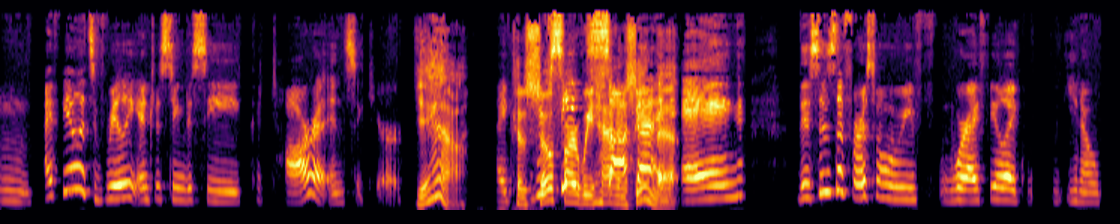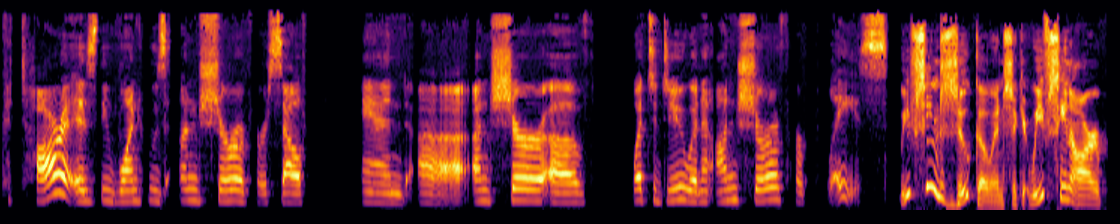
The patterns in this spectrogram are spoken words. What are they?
Mm. I feel it's really interesting to see Katara insecure. Yeah. because we've so far we haven't seen that. And Aang. This is the first one where we where I feel like you know Katara is the one who's unsure of herself and uh, unsure of what to do and unsure of her place. We've seen Zuko insecure. We've seen our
